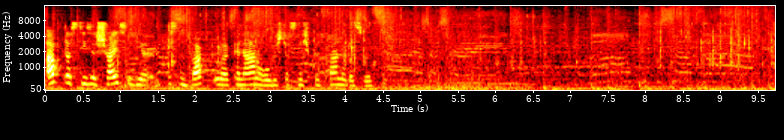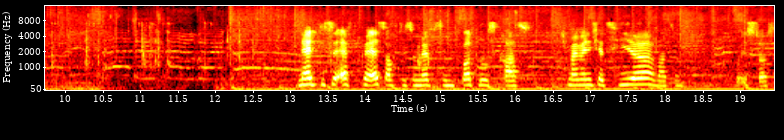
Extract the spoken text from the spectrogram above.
ab, dass diese Scheiße hier ein bisschen buggt oder keine Ahnung, ob ich das nicht gut kann oder so. Ne, diese FPS auf dieser Map sind gottlos krass. Ich meine, wenn ich jetzt hier, warte, wo ist das?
